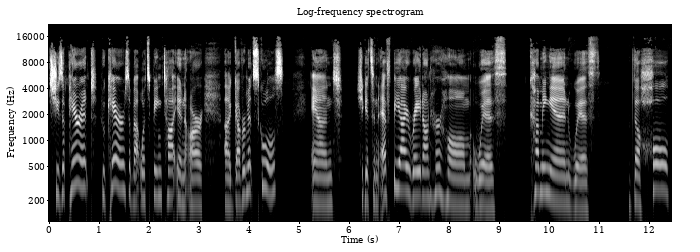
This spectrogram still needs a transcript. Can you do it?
She's a parent who cares about what's being taught in our uh, government schools. And she gets an FBI raid on her home with coming in with the whole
